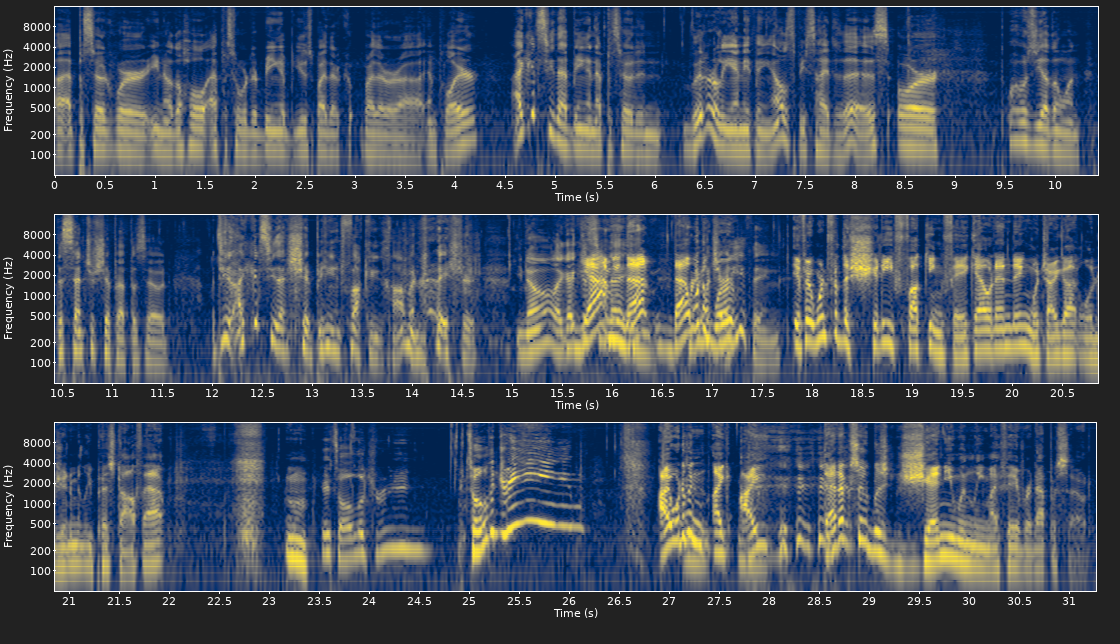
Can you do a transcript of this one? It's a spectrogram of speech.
uh, episode where you know the whole episode where they're being abused by their by their uh, employer. I could see that being an episode in literally anything else besides this, or what was the other one? The censorship episode. Dude, I could see that shit being fucking Kamen Rider. You know, like I could Yeah, I mean, in that- that would've worked. Anything. If it weren't for the shitty fucking fake out ending, which I got legitimately pissed off at, It's all a dream. it's all a dream. I would have been like, I that episode was genuinely my favorite episode,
